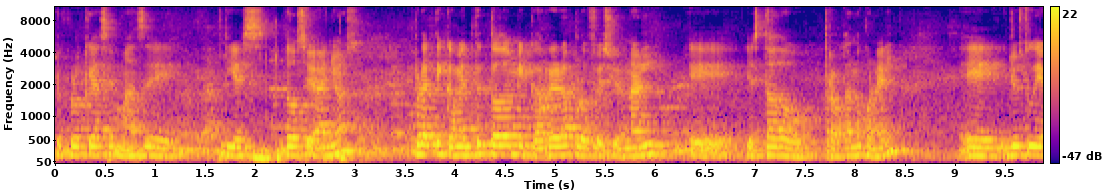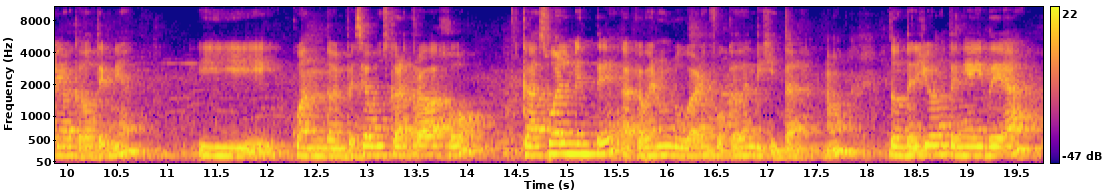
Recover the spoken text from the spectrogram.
yo creo que hace más de 10, 12 años. prácticamente toda mi carrera profesional eh, he estado trabajando con él. Eh, yo estudié mercadotecnia y cuando empecé a buscar trabajo, casualmente acabé en un lugar enfocado en digital, ¿no? Donde yo no tenía idea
